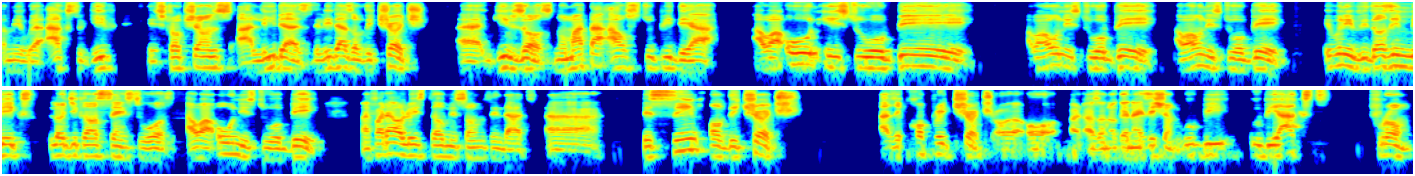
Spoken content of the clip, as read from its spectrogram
I mean, we're asked to give instructions. Our leaders, the leaders of the church, uh, gives us, no matter how stupid they are, our own is to obey. Our own is to obey. Our own is to obey. Even if it doesn't make logical sense to us, our own is to obey. My father always tell me something that uh, the sin of the church as a corporate church or, or as an organization will be will be asked from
